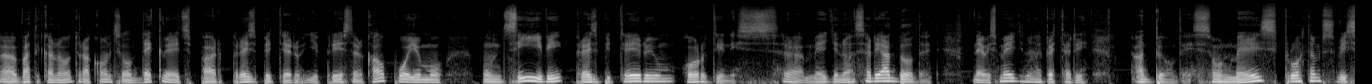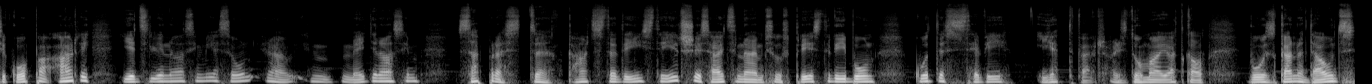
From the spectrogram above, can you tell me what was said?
Vatikāna otrā koncila dekrēts par presbiteru, ja priesteru kalpojumu un dzīvi presbitērium ordinis mēģinās arī atbildēt. Nevis mēģināja, bet arī atbildēs. Un mēs, protams, visi kopā arī iedziļināsimies un jā, mēģināsim saprast, kāds tad īsti ir šis aicinājums uz priesterību un ko tas sevi ietver. Es domāju, atkal būs gana daudz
